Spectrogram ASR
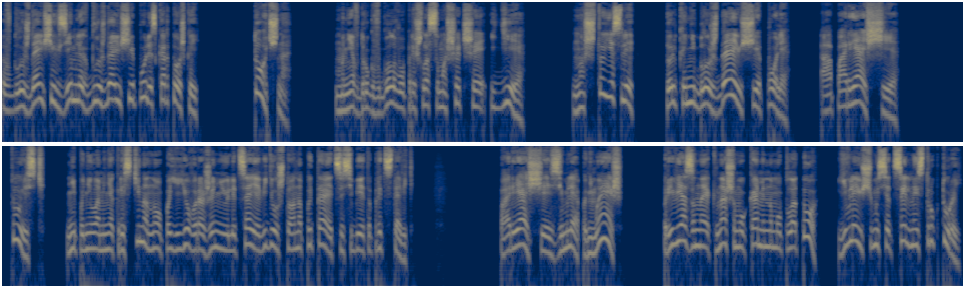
«В блуждающих землях блуждающее поле с картошкой». «Точно!» Мне вдруг в голову пришла сумасшедшая идея. Но что если только не блуждающее поле, а парящее? То есть, не поняла меня Кристина, но по ее выражению лица я видел, что она пытается себе это представить. Парящая земля, понимаешь? Привязанная к нашему каменному плато, являющемуся цельной структурой.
